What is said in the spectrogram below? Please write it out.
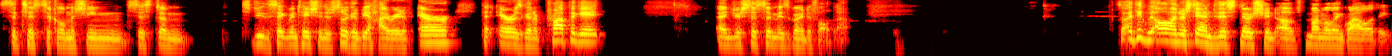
statistical machine system to do the segmentation, there's still going to be a high rate of error. That error is going to propagate, and your system is going to fall down. So I think we all understand this notion of monolinguality.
